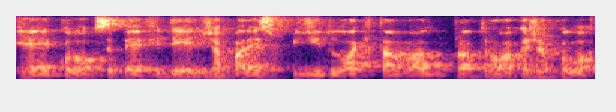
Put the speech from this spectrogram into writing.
é, coloca o CPF dele, já aparece o pedido lá que está válido para troca, já, coloca,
